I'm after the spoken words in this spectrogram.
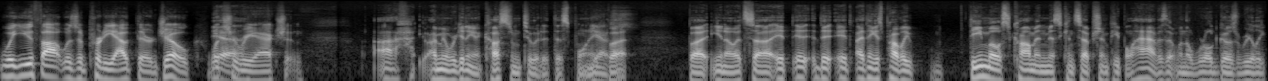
what you thought was a pretty out there joke, what's Yeah. your reaction? Uh, I mean, we're getting accustomed to it at this point, Yes. but but you know, it's uh, it, it, it, it I think it's probably the most common misconception people have is that when the world goes really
